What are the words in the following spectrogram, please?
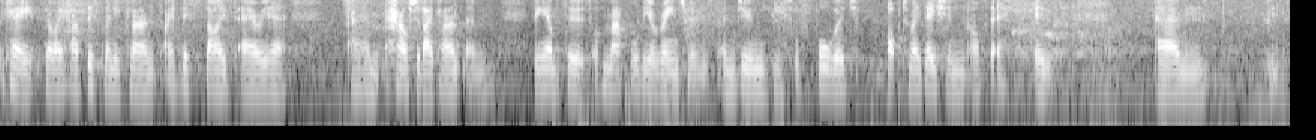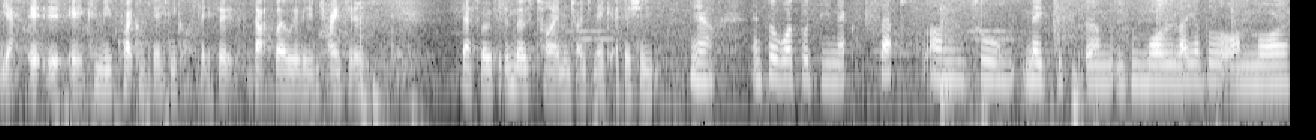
okay, so I have this many plants, I have this sized area. Um, how should I plant them? Being able to sort of map all the arrangements and doing the sort of forward optimization of this is um, yeah, it, it, it can be quite computationally costly. So that's where we've been trying to. That's where we put the most time in trying to make it efficient. Yeah. And so, what would be next steps um, to make this um, even more reliable or more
